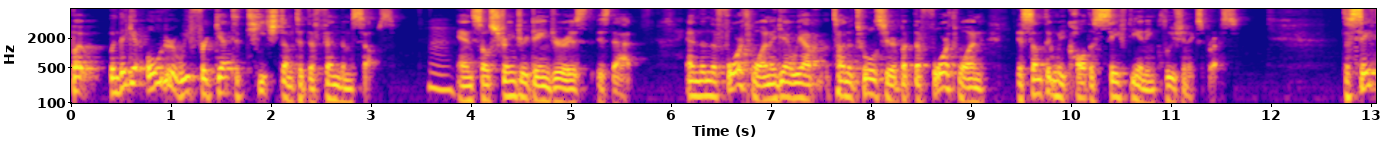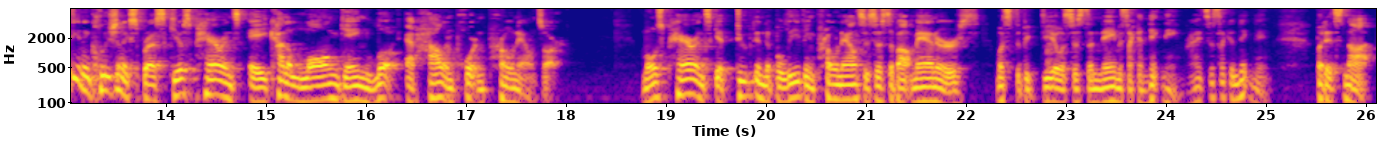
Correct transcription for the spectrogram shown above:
But when they get older, we forget to teach them to defend themselves. Hmm. And so stranger danger is, is that. And then the fourth one, again, we have a ton of tools here, but the fourth one is something we call the Safety and Inclusion Express. The Safety and Inclusion Express gives parents a kind of long game look at how important pronouns are. Most parents get duped into believing pronouns is just about manners what's the big deal? It's just a name. It's like a nickname, right? It's just like a nickname, but it's not.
